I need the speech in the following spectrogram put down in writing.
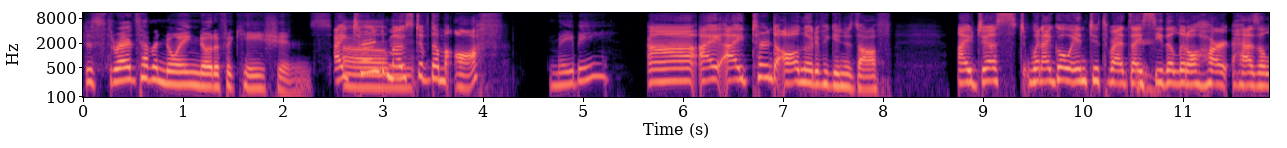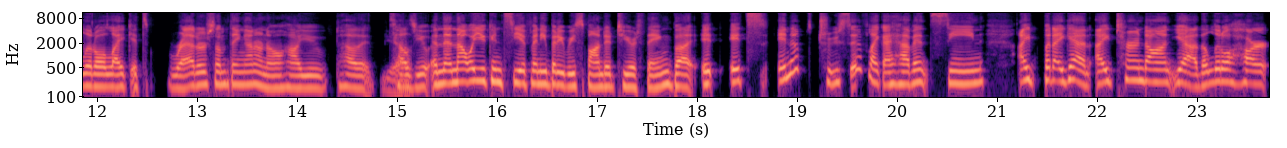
Does Threads have annoying notifications? I turned Um, most of them off. maybe. Uh, I I turned all notifications off. I just when I go into Threads, I see the little heart has a little like it's red or something. I don't know how you how it Yeah. tells you, and then that way you can see if anybody responded to your thing. But it it's inobtrusive. Like I haven't seen. I but again, I turned on yeah the little heart.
